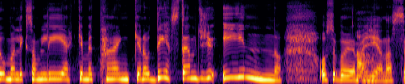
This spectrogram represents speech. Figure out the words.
och man liksom leker med tanken och det stämde ju in. Och, och så börjar man Ah. genast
